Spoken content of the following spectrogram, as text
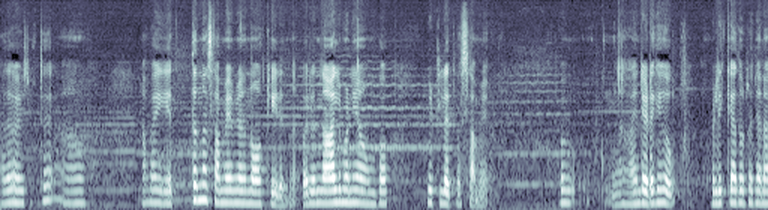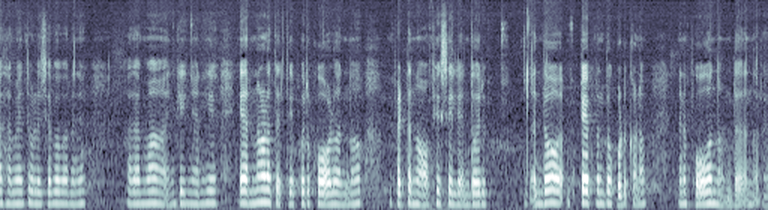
അത് കഴിച്ചിട്ട് അവ എത്തുന്ന സമയം ഞാൻ നോക്കിയിരുന്നു. ഒരു നാല് മണിയാകുമ്പോൾ വീട്ടിലെത്തുന്ന സമയമാണ്. അപ്പം അതിന്റെ ഇടയ്ക്ക് വിളിക്കാത്തോട്ട് ഞാൻ ആ സമയത്ത് വിളിച്ചപ്പോൾ പറഞ്ഞു അതമ്മ എനിക്ക് ഞാൻ എറണാകുളത്ത് എത്തിയപ്പോൾ ഒരു കോൾ വന്നു. പെട്ടെന്ന് ഓഫീസിൽ എന്തോ ഒരു എന്തോ പേപ്പർ എന്തോ കൊടുക്കണം. ഞാൻ പോകുന്നുണ്ട് എന്ന് പറഞ്ഞു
